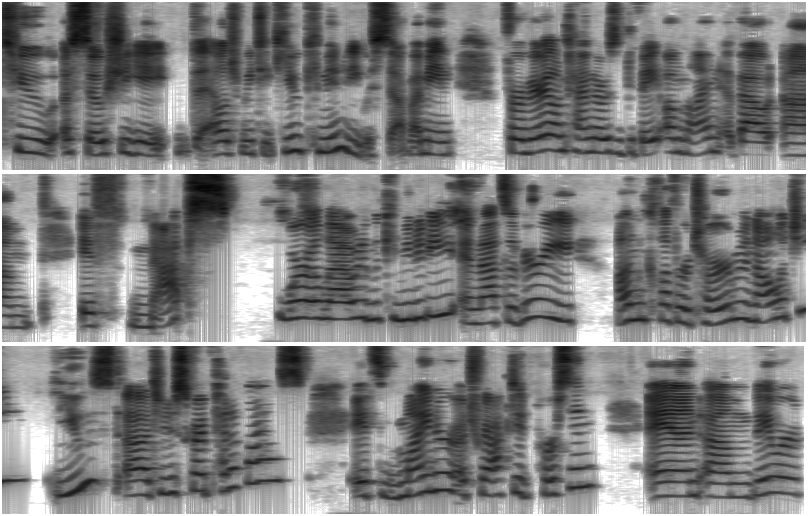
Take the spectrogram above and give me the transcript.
to associate the LGBTQ community with stuff. I mean, for a very long time, there was a debate online about um, if maps were allowed in the community, and that's a very unclever terminology used uh, to describe pedophiles. It's minor attracted person. And um, they were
